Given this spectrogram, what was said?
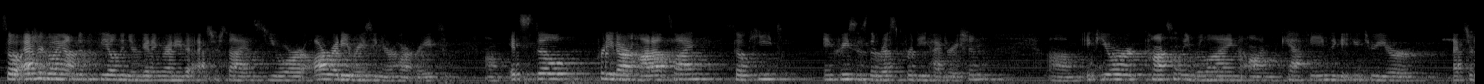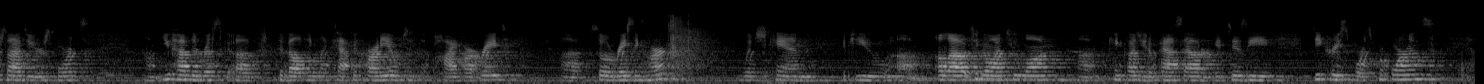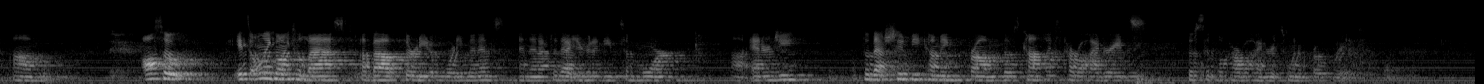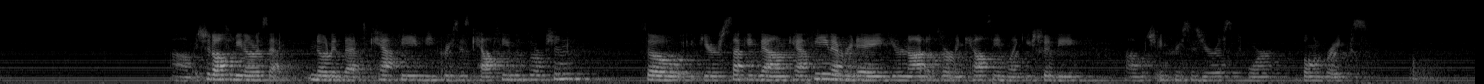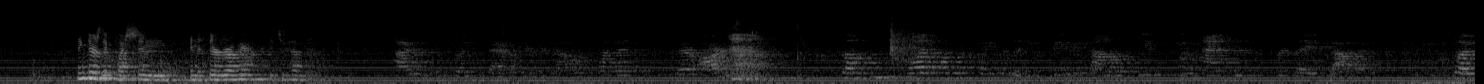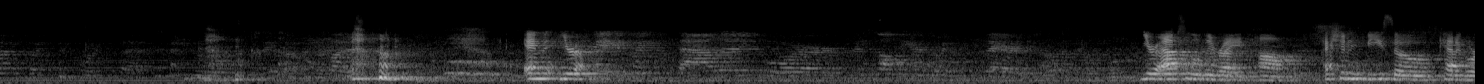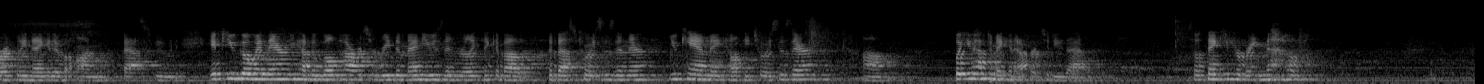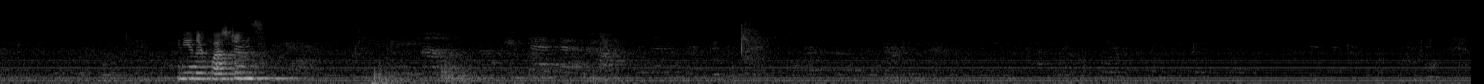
So as you're going out into the field and you're getting ready to exercise, you're already raising your heart rate. Um, it's still pretty darn hot outside, so heat increases the risk for dehydration. Um, if you're constantly relying on caffeine to get you through your exercise or your sports, um, you have the risk of developing like tachycardia, which is a high heart rate, uh, so a racing heart, which can, if you um, allow it to go on too long, um, can cause you to pass out or get dizzy, decrease sports performance. Um, also, it's only going to last about 30 to 40 minutes, and then after that, you're going to need some more uh, energy. So that should be coming from those complex carbohydrates, those simple carbohydrates when appropriate. Um, it should also be noticed that, noted that caffeine decreases calcium absorption. So if you're sucking down caffeine every day, you're not absorbing calcium like you should be, uh, which increases your risk for bone breaks. I think there's a question in the third row here. Did you have? I would You're absolutely right. Um, I shouldn't be so categorically negative on fast food. If you go in there and you have the willpower to read the menus and really think about the best choices in there, you can make healthy choices there. Um, but you have to make an effort to do that. So thank you for bringing that up. Any other questions?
